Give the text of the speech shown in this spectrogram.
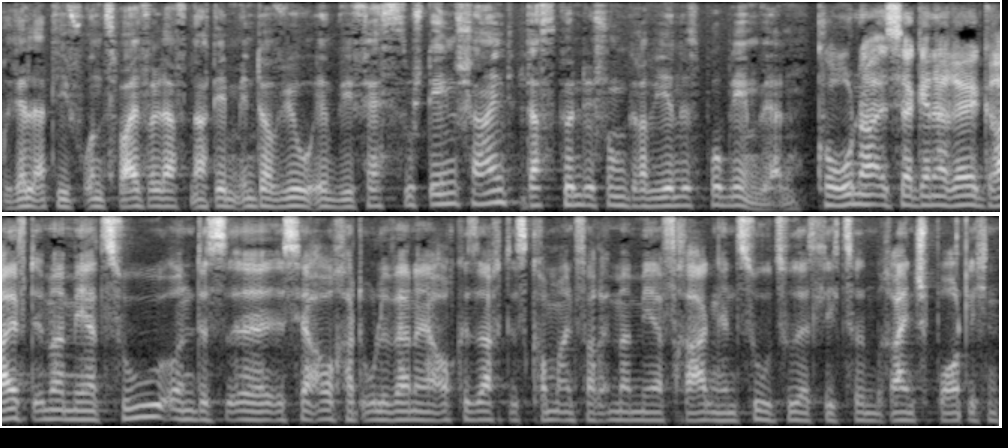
relativ unzweifelhaft nach dem Interview irgendwie festzustehen scheint. Das könnte schon ein gravierendes Problem werden. Corona ist ja generell, greift immer mehr zu und es äh, ist ja auch, hat Ole Werner ja auch gesagt, es kommen einfach immer mehr Fragen hinzu, zusätzlich zum rein sportlichen,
